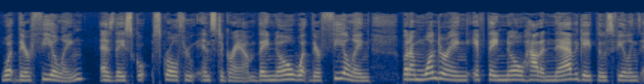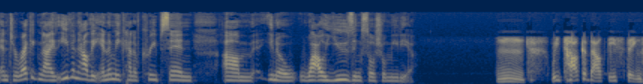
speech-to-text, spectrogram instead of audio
what they're feeling as they sc- scroll through Instagram. They know what they're feeling, but I'm wondering if they know how to navigate those feelings and to recognize even how the enemy kind of creeps in, um, you know, while using social media. Mm. We talk about these things,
